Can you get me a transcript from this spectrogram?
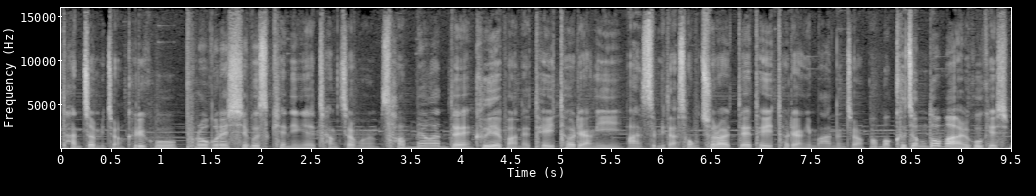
단점이죠. 그리고 프로그레시브 스캐닝의 장점은 선명한데 그에 반해 데이터량이 많습니다. 송출할 때 데이터량이 많은 점. 어, 뭐그 정도만 알고 계시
